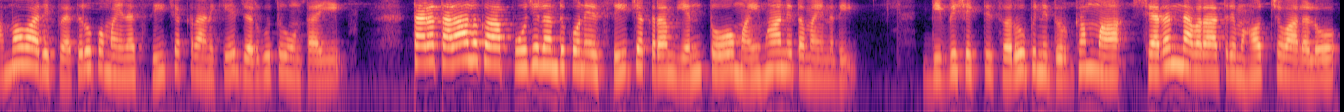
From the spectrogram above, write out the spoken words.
అమ్మవారి ప్రతిరూపమైన శ్రీచక్రానికే జరుగుతూ ఉంటాయి. తరతరాలుగా పూజలు అందుకునే శ్రీచక్రం ఎంతో మహిమాన్వితమైనది. దివ్యశక్తి స్వరూపిణి దుర్గమ్మ శరన్నవరాత్రి మహోత్సవాలలో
